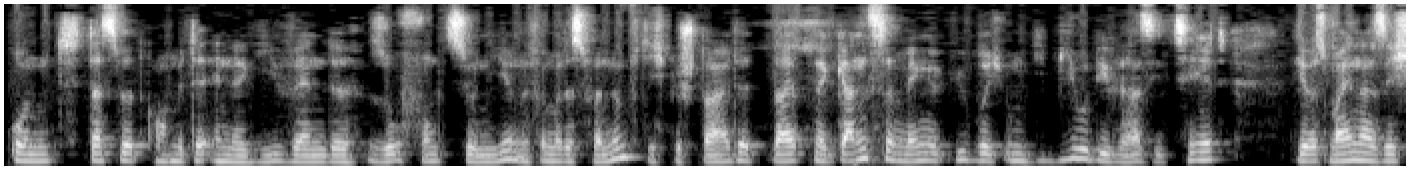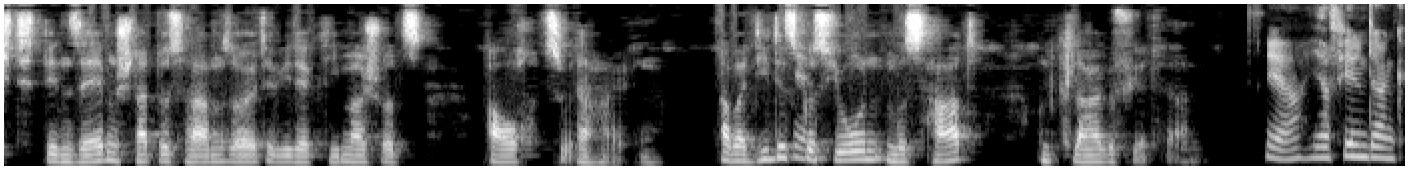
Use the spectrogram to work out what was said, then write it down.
Und das wird auch mit der Energiewende so funktionieren. Und wenn man das vernünftig gestaltet, bleibt eine ganze Menge übrig, um die Biodiversität, die aus meiner Sicht denselben Status haben sollte wie der Klimaschutz, auch zu erhalten. Aber die Diskussion ja. muss hart und klar geführt werden. Ja, ja, vielen Dank.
